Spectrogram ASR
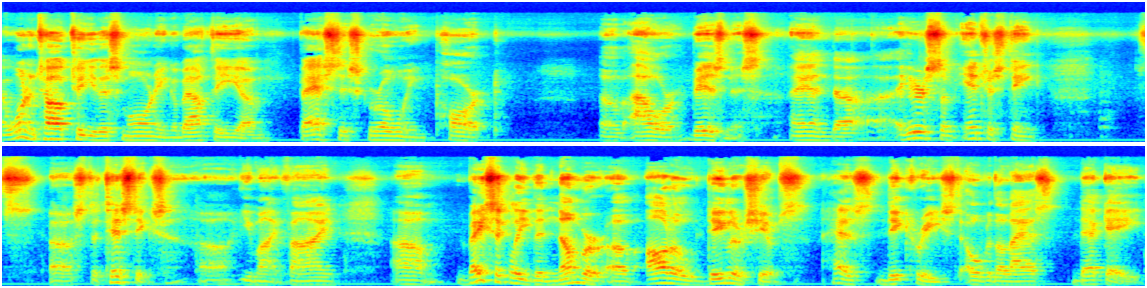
I want to talk to you this morning about the um, fastest growing part of our business. And uh, here's some interesting uh, statistics uh, you might find. Um, basically, the number of auto dealerships has decreased over the last decade.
